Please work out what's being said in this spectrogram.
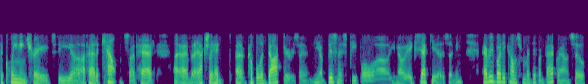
the cleaning trades, the uh, I've had accountants, I've had I've actually had a couple of doctors and you know business people, uh, you know executives. I mean, everybody comes from a different background, so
